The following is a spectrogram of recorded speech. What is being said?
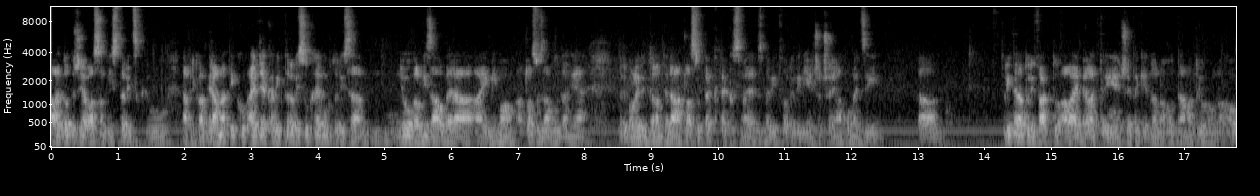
ale dodržiaval som historickú napríklad gramatiku, aj vďaka Viktorovi Suchému, ktorý sa ňou veľmi zaoberá aj mimo Atlasu zabúdania, ktorý bol editorom teda Atlasu, tak, tak sme, sme vytvorili niečo, čo je napomedzi uh, literatúry faktu, ale aj beletrie, čo je tak jednou nohou tam a druhou nohou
